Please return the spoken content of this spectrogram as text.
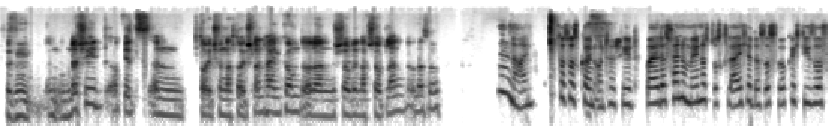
Ist das ein, ein, Unterschied, ob jetzt ein Deutscher nach Deutschland heimkommt oder ein Schotte nach Schottland oder so? Nein, das ist kein Unterschied, weil das Phänomen ist das gleiche. Das ist wirklich dieses,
